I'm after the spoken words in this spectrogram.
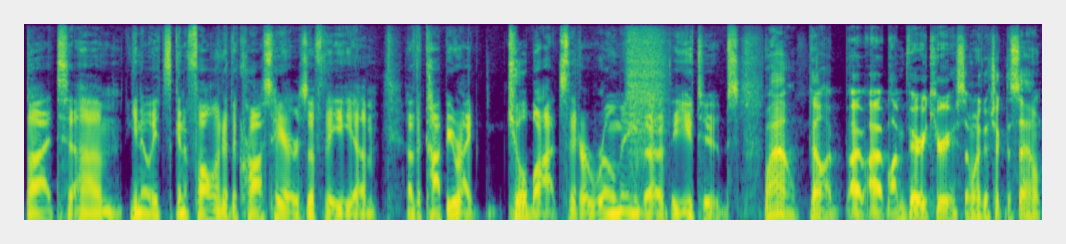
but um, you know it's going to fall under the crosshairs of the um, of the copyright killbots that are roaming the the YouTubes. Wow. No, I, I, I'm very curious. I want to go check this out.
